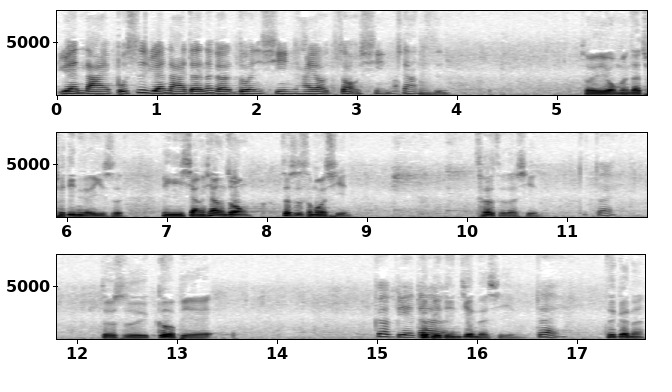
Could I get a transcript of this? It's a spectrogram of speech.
原来不是原来的那个轮形还有走形这样子。嗯。所以我们在确定你的意思，你想象中这是什么形？车子的形。对。这是个别。个别的个别零件的形，对，这个呢？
